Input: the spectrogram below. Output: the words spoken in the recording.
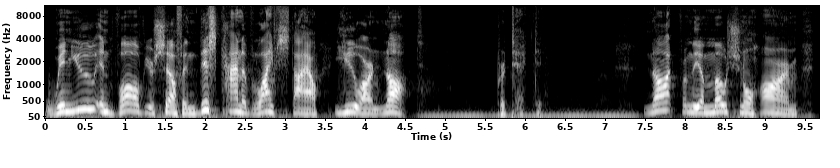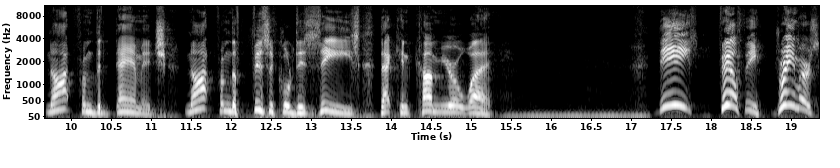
when you involve yourself in this kind of lifestyle, you are not protected not from the emotional harm, not from the damage, not from the physical disease that can come your way. These filthy dreamers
